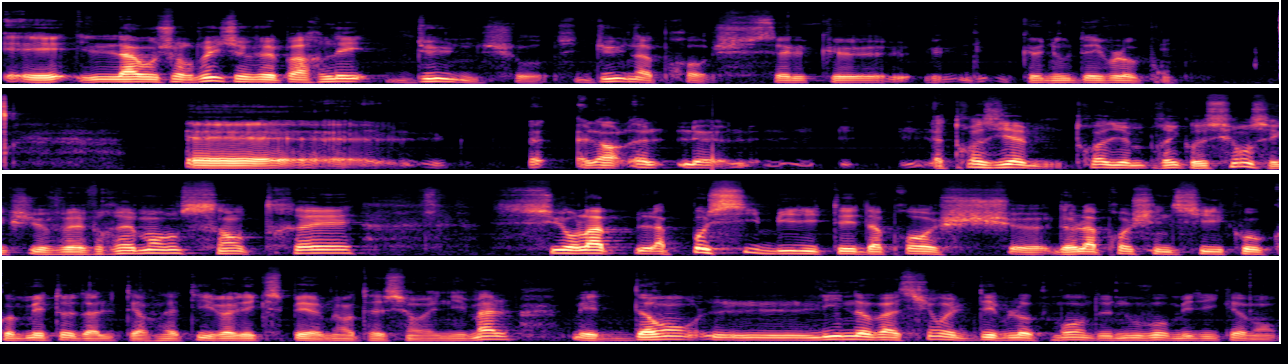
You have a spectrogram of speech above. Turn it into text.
et là, aujourd'hui, je vais parler d'une chose, d'une approche, celle que, que nous développons. alors, la troisième, troisième précaution, c'est que je vais vraiment centrer sur la, possibilité d'approche de l'approche in silico comme méthode alternative à l'expérimentation animale, mais dans l'innovation et le développement de nouveaux médicaments.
